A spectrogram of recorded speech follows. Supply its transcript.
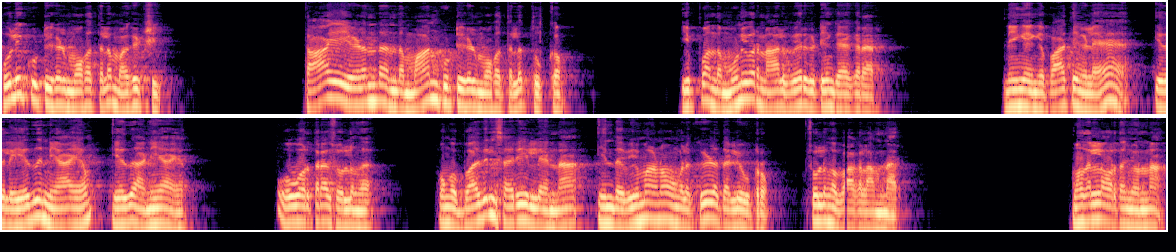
புலிக்குட்டிகள் முகத்தில் மகிழ்ச்சி. தாயை இழந்த அந்த மான் குட்டிகள் முகத்தில் துக்கம். இப்போ அந்த முனிவர் நாலு பேர்கிட்டையும் கேட்குறார் நீங்கள் இங்கே பார்த்தீங்களே இதில் எது நியாயம் எது அநியாயம்? ஒவ்வொருத்தராக சொல்லுங்கள் உங்க பதில் சரியில்லைன்னா இந்த விமானம் உங்களை கீழே தள்ளி விட்டுரும். சொல்லுங்க பார்க்கலாம்னார். முதல்ல ஒருத்தன் சொன்னான்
